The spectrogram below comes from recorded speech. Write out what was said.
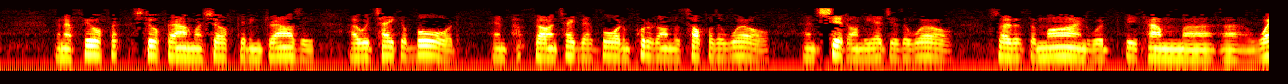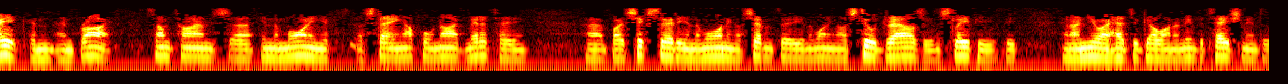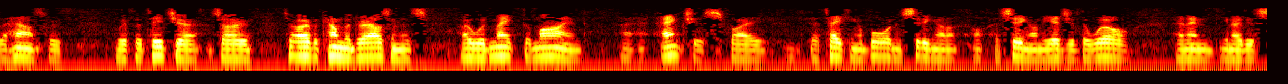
and I feel, still found myself getting drowsy, I would take a board and go and take that board and put it on the top of the well and sit on the edge of the well so that the mind would become uh, uh, awake and, and bright. Sometimes uh, in the morning, if uh, staying up all night meditating, uh, by 6:30 in the morning or 7:30 in the morning, I was still drowsy and sleepy and I knew I had to go on an invitation into the house with with the teacher. So to overcome the drowsiness, I would make the mind uh, anxious by uh, taking a board and sitting on a, uh, sitting on the edge of the well, and then you know this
